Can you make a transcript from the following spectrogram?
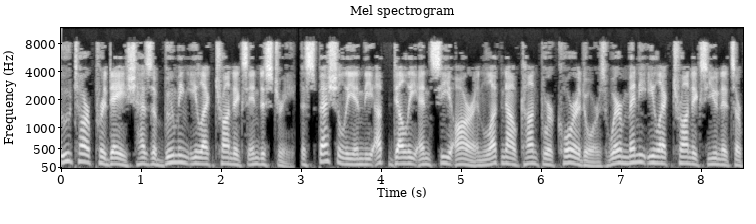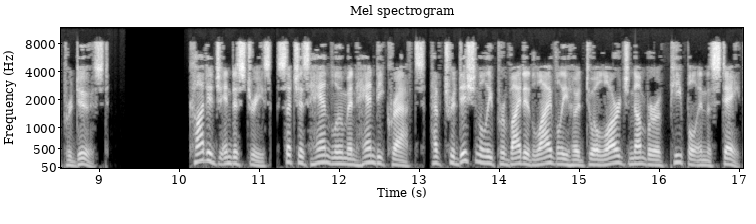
Uttar Pradesh has a booming electronics industry, especially in the Up Delhi NCR and Lucknow-Kanpur corridors where many electronics units are produced. Cottage industries, such as handloom and handicrafts, have traditionally provided livelihood to a large number of people in the state.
